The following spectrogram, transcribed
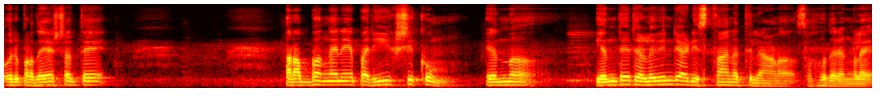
ഒരു പ്രദേശത്തെ റബ്ബ് അങ്ങനെ പരീക്ഷിക്കും എന്ന് എന്റെ തെളിവിന്റെ അടിസ്ഥാനത്തിലാണ് സഹോദരങ്ങളെ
